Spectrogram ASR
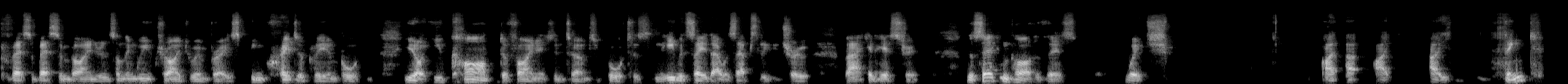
Professor Bessembinder and something we've tried to embrace, incredibly important. You know, you can't define it in terms of borders. And he would say that was absolutely true back in history. The second part of this, which I, I, I think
